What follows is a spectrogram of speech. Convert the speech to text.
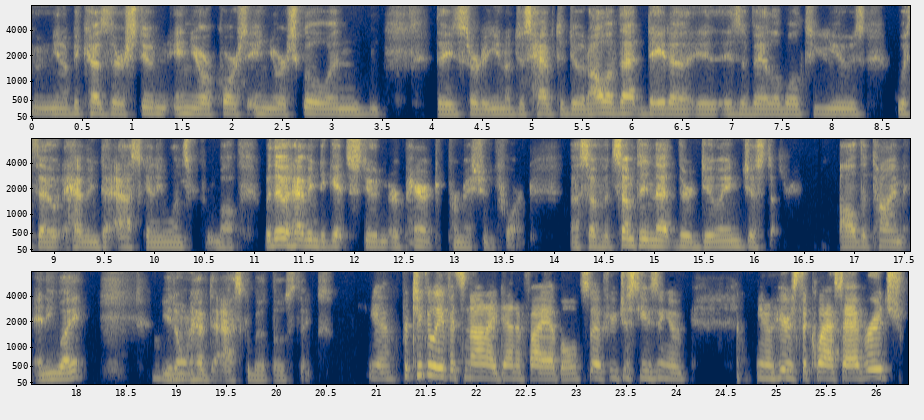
mm, you know, because they're a student in your course, in your school, and they sort of, you know, just have to do it. All of that data is, is available to use without having to ask anyone's, well, without having to get student or parent permission for it. Uh, so if it's something that they're doing just all the time anyway, you don't have to ask about those things. Yeah, particularly if it's not identifiable. So if you're just using a, you know, here's the class average,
